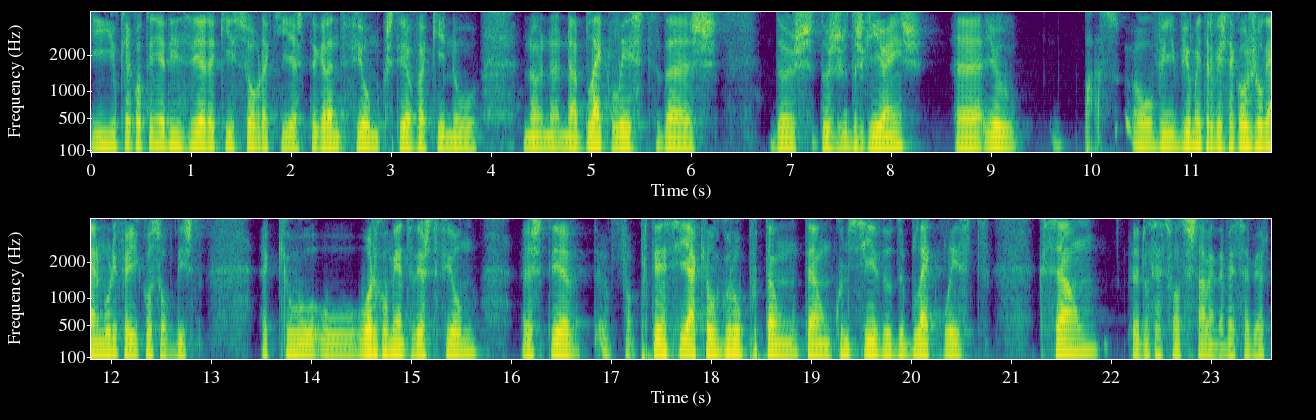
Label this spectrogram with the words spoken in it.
e o que é que eu tenho a dizer aqui sobre aqui este grande filme que esteve aqui no, no- na, blacklist das, dos, dos, dos guiões? Eh, eu pá, ouvi, vi uma entrevista com o Julian Moore e foi aí que eu soube disto, que o, o, o argumento deste filme esteve, pertencia àquele grupo tão, tão conhecido de Blacklist, que são, não sei se vocês sabem, devem saber,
